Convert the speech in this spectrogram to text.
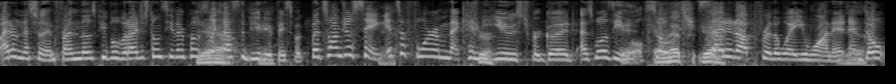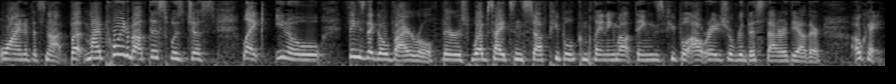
I don't necessarily unfriend those people, but I just don't see their posts. Like that's the beauty of Facebook. But so I'm just saying, it's a forum that can Sure. be used for good as well as evil. And- so and yeah. set it up for the way you want it, and don't whine if it's not. But my point about this was just like, you know, things that go viral. There's websites and stuff, people complaining about things, people outraged over this, that, or the other. Okay.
